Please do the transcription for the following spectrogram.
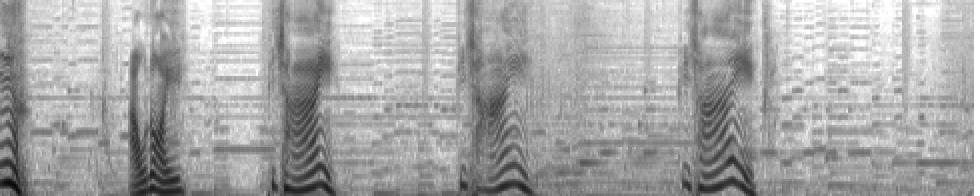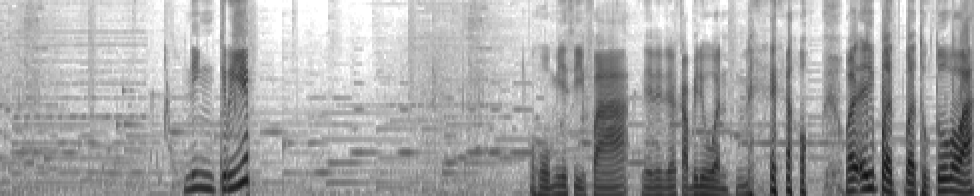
อือเอาหน่อย พี่ชาย พี่ชาย พี่ชาย นิ่งกริบโอ้โห มีสีฟ้า เดี๋ยวเดี๋ยวกลับไปดูกันว่าไอ้เปิดเปิดถูกตู้ปะวะ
